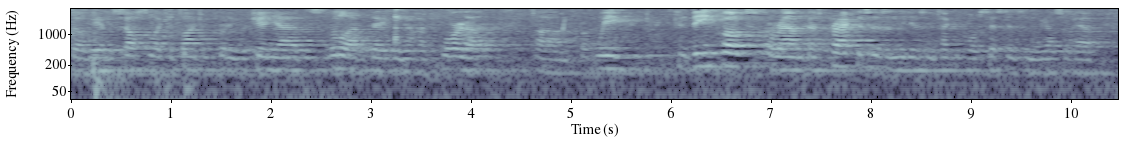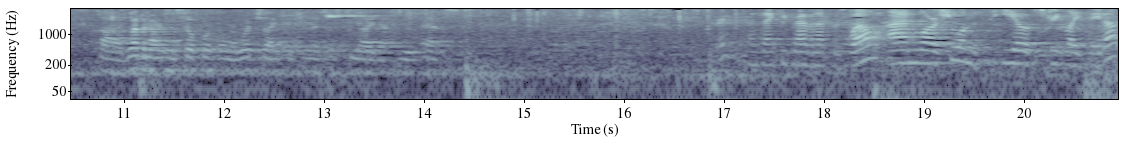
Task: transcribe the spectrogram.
so we have a self-selected bunch, including Virginia. This is a little out of date. We now have Florida. Um, but we convene folks around best practices and we do some technical assistance, and we also have uh, webinars and so forth on our website, which is ssti.us. Great, and thank you for having us as well. I'm Laura Schewel. I'm the CEO of Streetlight Data.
